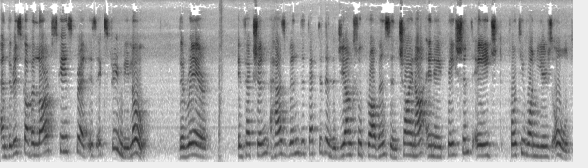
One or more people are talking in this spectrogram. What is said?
and the risk of a large scale spread is extremely low. The rare infection has been detected in the Jiangsu province in China in a patient aged 41 years old.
